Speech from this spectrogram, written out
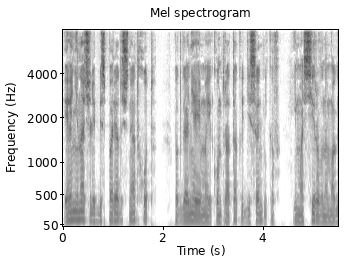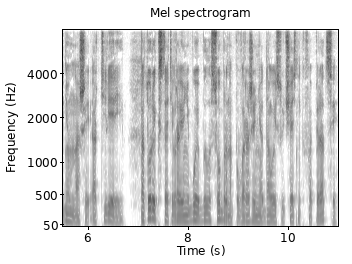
и они начали беспорядочный отход, подгоняемые контратакой десантников и массированным огнем нашей артиллерии, которой, кстати, в районе боя было собрано, по выражению одного из участников операции,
